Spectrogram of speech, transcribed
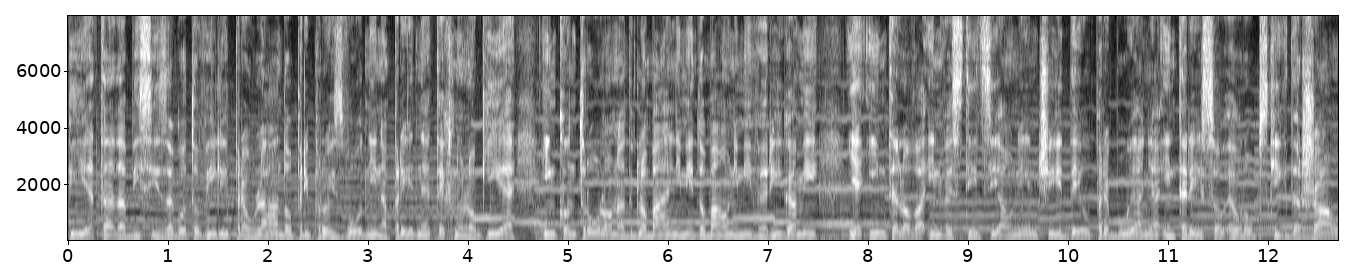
bijeta, da bi si zagotovili prevlado pri proizvodnji napredne tehnologije in kontrolo nad globalnimi dobavnimi verigami, je Intelova investicija v Nemčiji del prebujanja interesov evropskih držav,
